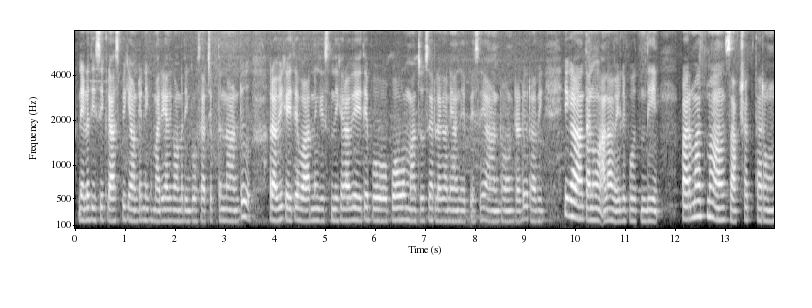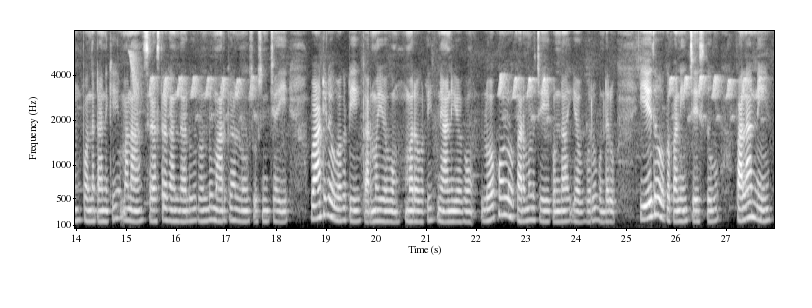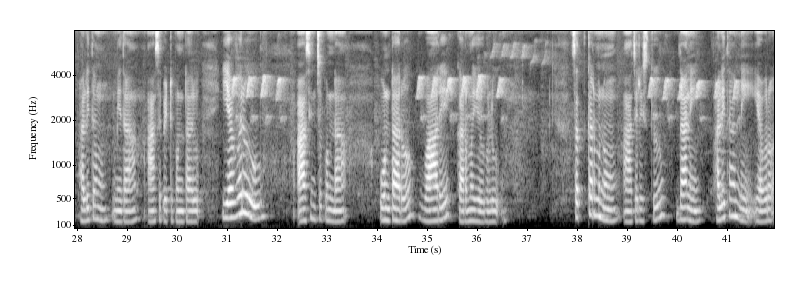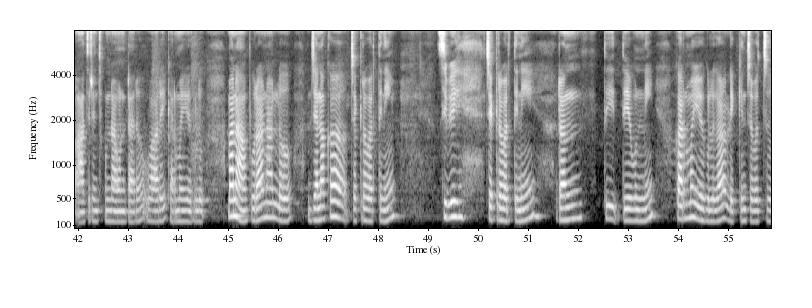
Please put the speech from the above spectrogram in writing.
నిలదీసి క్లాస్ పీకే ఉంటే నీకు మర్యాదగా ఉండదు. ఇంకోసారి చెప్తున్నా అంటూ రవికి అయితే వార్నింగ్ ఇస్తుంది. ఇక రవి అయితే పో పోవమ్మా చూసారులే కానీ అని చెప్పేసి అంటూ ఉంటాడు రవి. ఇక తను అలా వెళ్ళిపోతుంది. పరమాత్మ సాక్షాత్కారం పొందటానికి మన శాస్త్రగ్రంథాలు రెండు మార్గాలను సూచించాయి. వాటిలో ఒకటి కర్మయోగం మరొకటి జ్ఞానయోగం. లోకంలో కర్మలు చేయకుండా ఎవ్వరూ ఉండరు. ఏదో ఒక పని చేస్తూ ఫలాన్ని ఫలితం మీద ఆశ పెట్టుకుంటారు. ఎవరు ఆశించకుండా ఉంటారో వారే కర్మయోగులు. సత్కర్మను ఆచరిస్తూ దాని ఫలితాన్ని ఎవరు ఆచరించకుండా ఉంటారో వారే కర్మయోగులు. మన పురాణాల్లో జనక చక్రవర్తిని శిబి చక్రవర్తిని రంతి దేవుణ్ణి కర్మయోగులుగా లెక్కించవచ్చు.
